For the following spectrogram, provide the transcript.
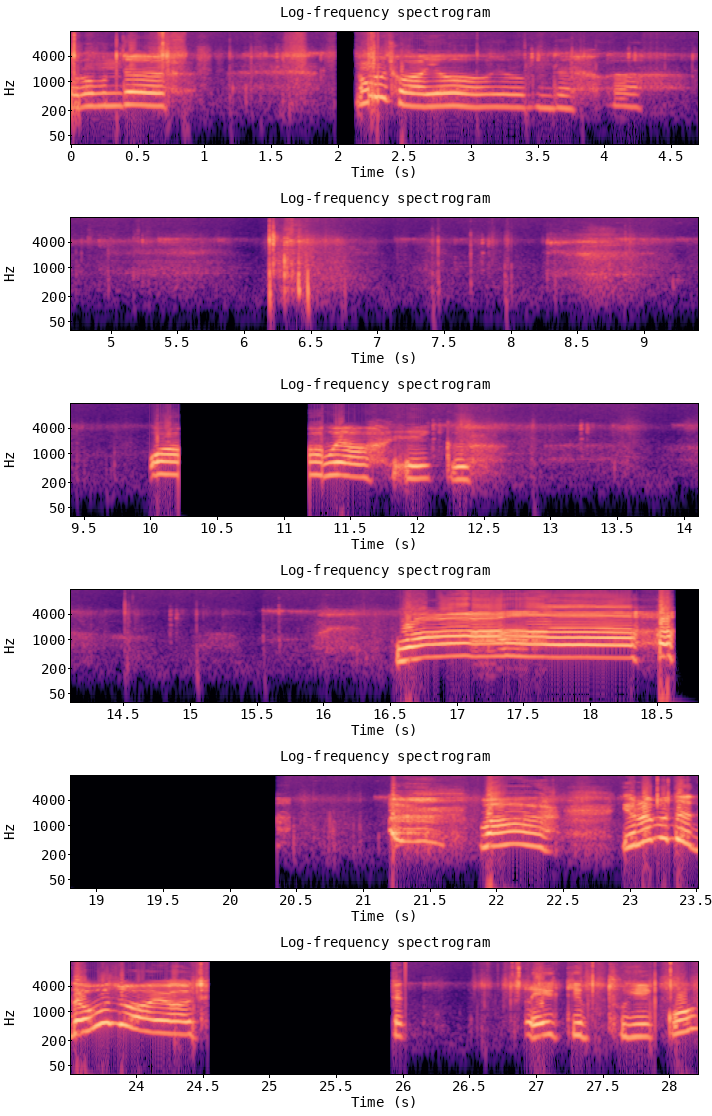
여러분들. 너무 좋아요, 여러분들. 아. 뭐야, 에이그. 와! 와, 여러분들 너무 좋아요. 에이깁 두개 있고,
